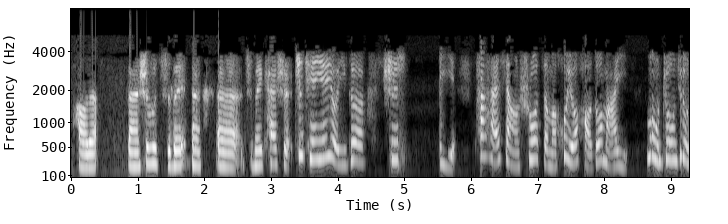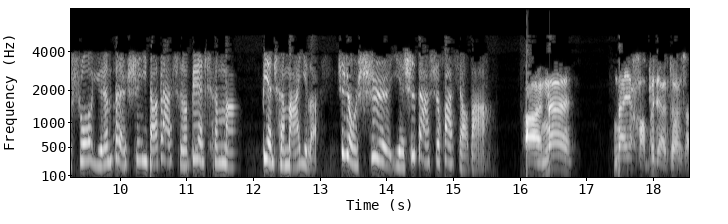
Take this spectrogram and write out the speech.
好的，感恩师傅慈悲，嗯呃慈悲开始。之前也有一个是蚂蚁，他还想说怎么会有好多蚂蚁？梦中就说原本是一条大蛇变成蚂变成蚂蚁了，这种事也是大事化小吧？啊，那那也好不了多少。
